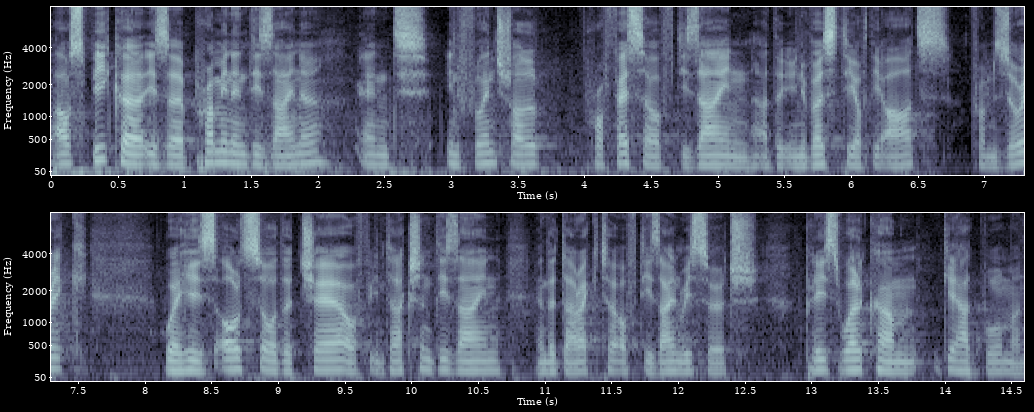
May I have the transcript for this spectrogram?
Our speaker is a prominent designer and influential professor of design at the University of the Arts from Zurich, where he is also the chair of interaction design and the director of design research. Please welcome Gerhard Buurman.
